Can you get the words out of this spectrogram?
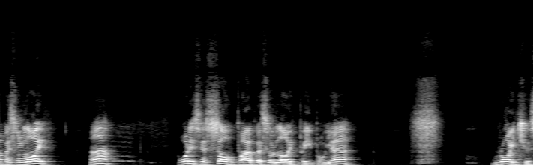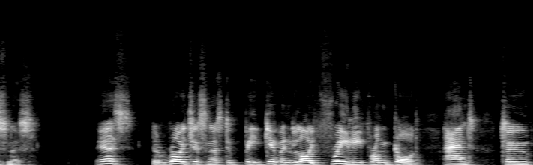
Purpose of life? Huh? What is the sole purpose of life, people? Yeah? Righteousness. Yes? The righteousness to be given life freely from God and to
